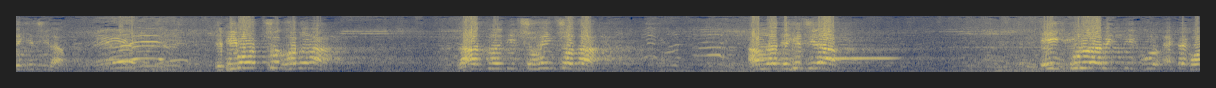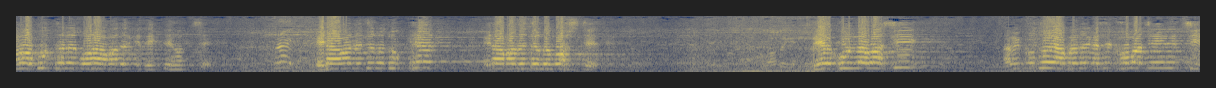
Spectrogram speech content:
দেখেছিলাম। যে বিভৎস ঘটনা, রাজনৈতিক সহিংসতা আমরা দেখেছিলাম। এই পুনরাবৃত্তি একটা গণ অভ্যুত্থানের পর আমাদেরকে দেখতে হচ্ছে। এটা আমাদের জন্য দুঃখের, এটা আমাদের জন্য কষ্টের। প্রিয় খুলনাবাসী, আমি প্রথমে আপনাদের কাছে ক্ষমা চেয়ে নিচ্ছি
